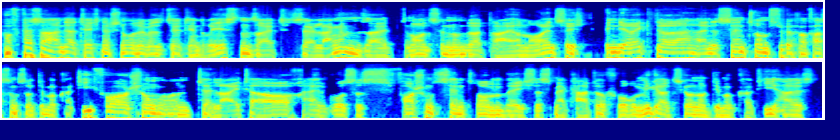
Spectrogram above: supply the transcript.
Professor an der Technischen Universität in Dresden seit sehr langem, seit 1993. Bin Direktor eines Zentrums für Verfassungs- und Demokratieforschung und äh, leite auch ein großes Forschungszentrum, welches Mercator Forum Migration und Demokratie heißt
